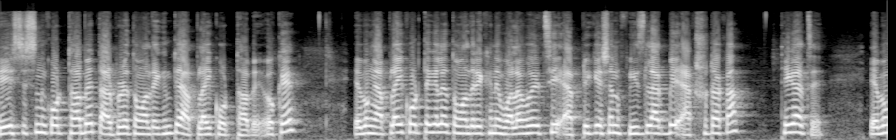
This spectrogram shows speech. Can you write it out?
রেজিস্ট্রেশন করতে হবে, তারপরে তোমাদের কিন্তু অ্যাপ্লাই করতে হবে ওকে এবং অ্যাপ্লাই করতে গেলে তোমাদের এখানে বলা হয়েছে অ্যাপ্লিকেশন ফিজ লাগবে একশো টাকা, ঠিক আছে? এবং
